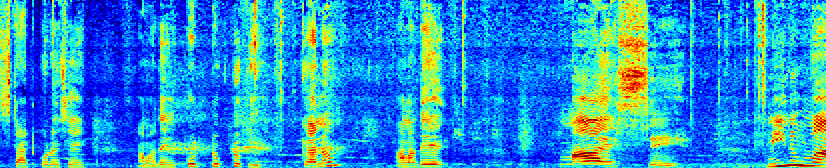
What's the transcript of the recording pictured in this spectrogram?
স্টার্ট করেছে আমাদের টুকটুকি। কেন? আমাদের মা এসছে। মিনু মা।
